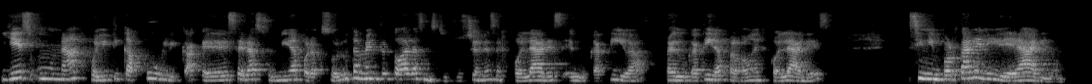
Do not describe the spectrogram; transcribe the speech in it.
Y es una política pública que debe ser asumida por absolutamente todas las instituciones escolares educativas, educativas perdón, escolares, sin importar el ideario.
